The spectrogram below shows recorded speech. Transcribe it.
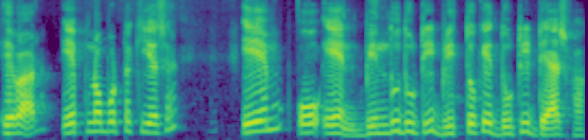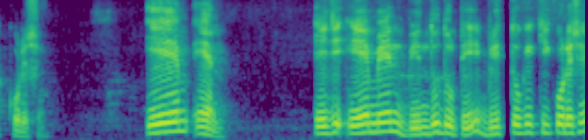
এবার এফ নম্বরটা কি আছে? এম ও এন বিন্দু দুটি বৃত্তকে দুটি ড্যাশ ভাগ করেছে। এম এন এই যে এম এন বিন্দু দুটি বৃত্তকে কি করেছে?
